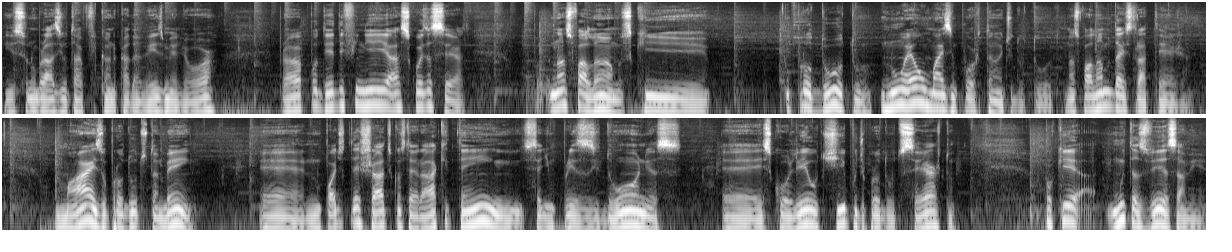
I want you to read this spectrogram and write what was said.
Isso no Brasil está ficando cada vez melhor para poder definir as coisas certas. Nós falamos que o produto não é o mais importante do todo. Nós falamos da estratégia, mas o produto também é, não pode deixar de considerar que tem ser de empresas idôneas, é, escolher o tipo de produto certo, porque muitas vezes, Samir,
